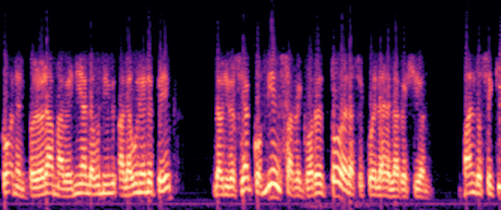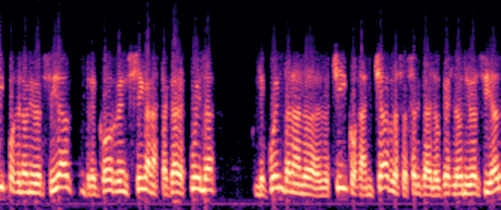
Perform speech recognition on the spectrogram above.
con el programa Venía a la, a la UNLP la universidad comienza a recorrer todas las escuelas de la región. Van los equipos de la universidad, recorren, llegan hasta cada escuela, le cuentan a los chicos, dan charlas acerca de lo que es la universidad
